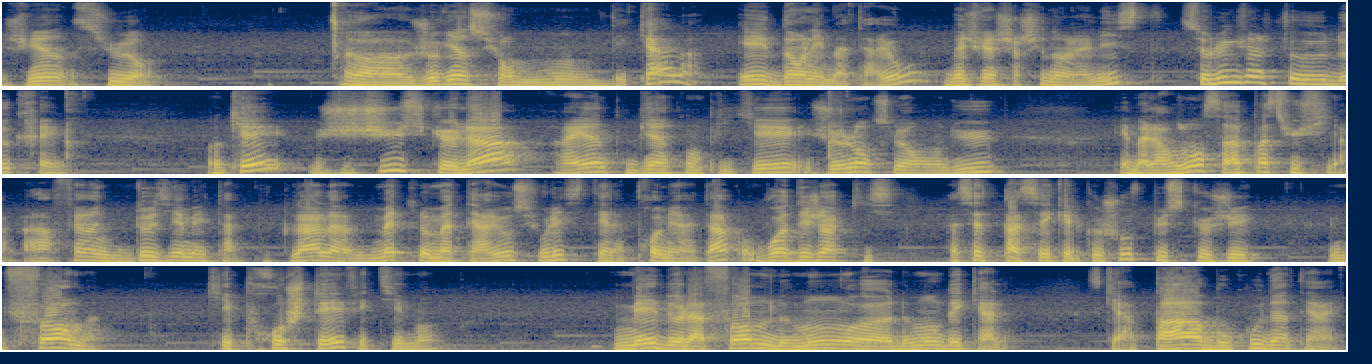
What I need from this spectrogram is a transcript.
Je viens sur, euh, je viens sur mon décal, et dans les matériaux, ben, je viens chercher dans la liste celui que je viens de créer. Ok? Jusque là, rien de bien compliqué, je lance le rendu, et malheureusement, ça va pas suffire. Alors faire une deuxième étape. Donc là, mettre le matériau, si vous voulez, c'était la première étape. On voit déjà qu'il essaie de passer quelque chose puisque j'ai une forme qui est projetée, effectivement, mais de la forme de mon, euh, de mon décal. Ce qui n'a pas beaucoup d'intérêt.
